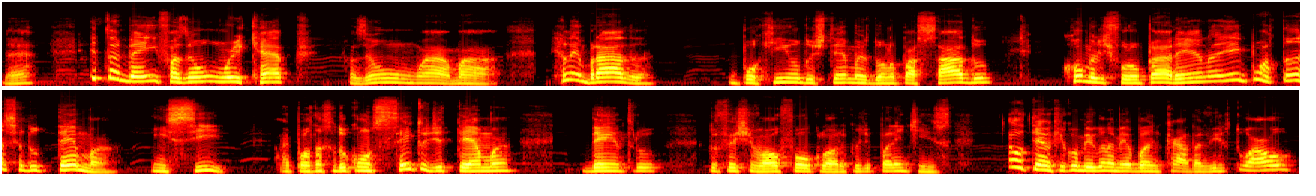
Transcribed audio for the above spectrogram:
né? E também fazer um recap, fazer uma, uma relembrada um pouquinho dos temas do ano passado, como eles foram para a arena e a importância do tema em si, a importância do conceito de tema dentro do Festival Folclórico de Parintins. Eu tenho aqui comigo na minha bancada virtual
